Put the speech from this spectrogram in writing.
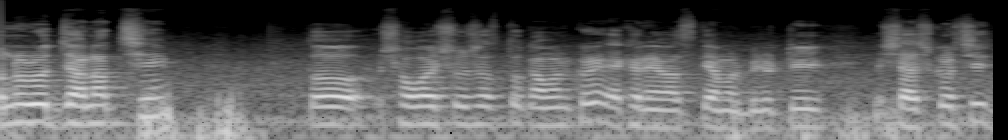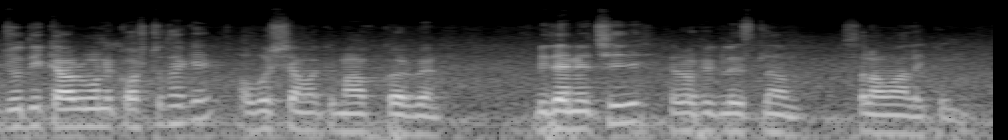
অনুরোধ জানাচ্ছি। তো সবাই সুস্বাস্থ্য কামনা করে এখানে আজকে আমার ভিডিওটি শেষ করছি। যদি কারোর মনে কষ্ট থাকে, অবশ্যই আমাকে মাফ করবেন। বিদায় নিচ্ছি, রফিকুল ইসলাম। সালামু আলাইকুম।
